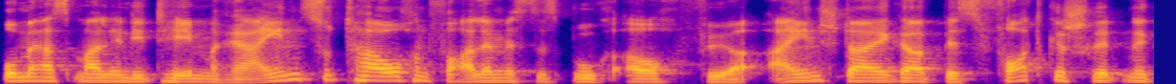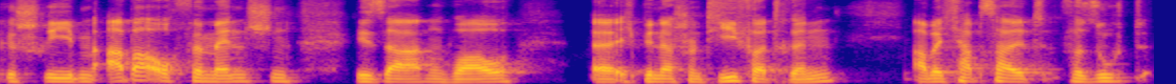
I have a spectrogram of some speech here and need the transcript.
um erstmal in die Themen reinzutauchen. Vor allem ist das Buch auch für Einsteiger bis Fortgeschrittene geschrieben, aber auch für Menschen, die sagen, wow, äh, ich bin da schon tiefer drin. Aber ich habe es halt versucht,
